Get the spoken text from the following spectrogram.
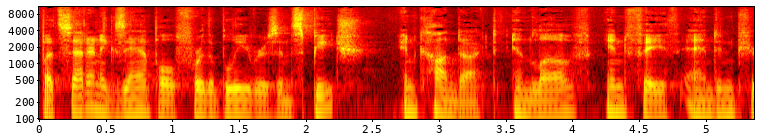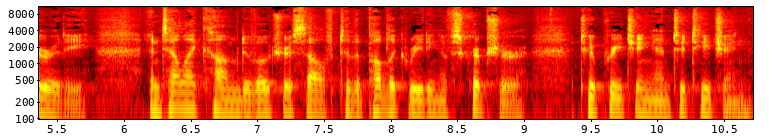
but set an example for the believers in speech, in conduct, in love, in faith, and in purity. Until I come, devote yourself to the public reading of Scripture, to preaching, and to teaching.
